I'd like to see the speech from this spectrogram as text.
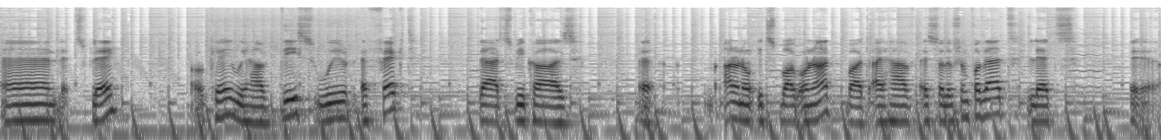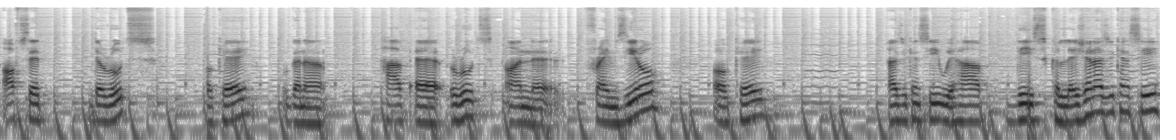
and let's play. Okay we have this weird effect that's because uh, I don't know it's bug or not but I have a solution for that. Let's uh, offset the roots okay? We're gonna have uh, roots on uh, frame 0 okay? As you can see we have this collision as you can see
